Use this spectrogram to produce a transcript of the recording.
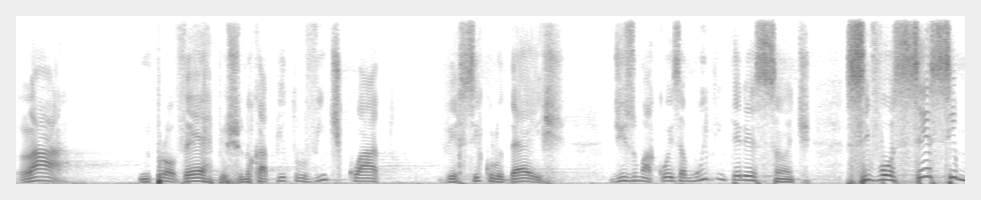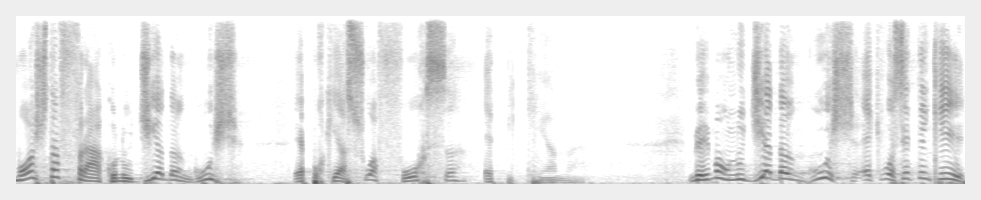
Lá em Provérbios, no capítulo 24, versículo 10, diz uma coisa muito interessante. Se você se mostra fraco no dia da angústia, é porque a sua força é pequena. Meu irmão, no dia da angústia é que você tem que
